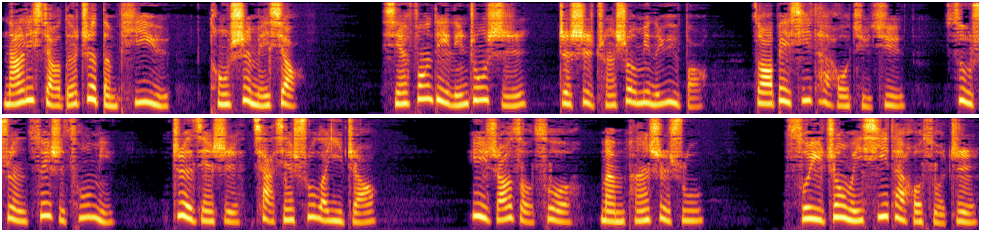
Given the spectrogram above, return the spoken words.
哪里晓得这等批语，同事没效。咸丰帝临终时，这世传受命的玉宝早被西太后取去。肃顺虽是聪明，这件事恰先输了一着，一着走错，满盘是输，所以正为西太后所致。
